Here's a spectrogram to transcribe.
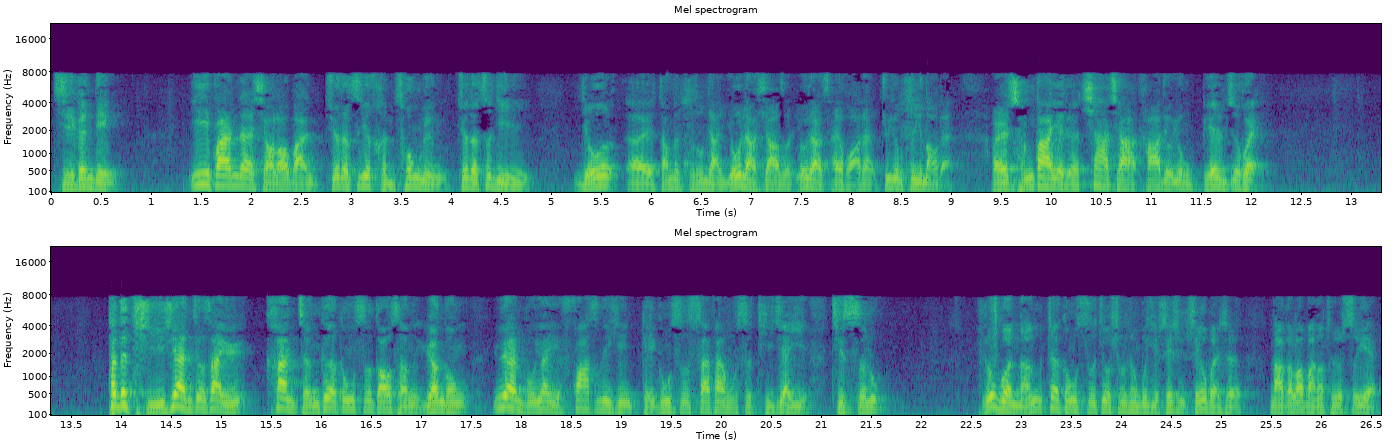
几根钉。一般的小老板觉得自己很聪明，觉得自己。有呃，咱们普通讲有两下子，有点才华的就用自己脑袋，而成大业者恰恰他就用别人智慧。他的体现就在于看整个公司高层员工愿不愿意发自内心给公司三番五次提建议、提思路。如果能，这公司就生生不息。谁是谁有本事，哪个老板能成就事业，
